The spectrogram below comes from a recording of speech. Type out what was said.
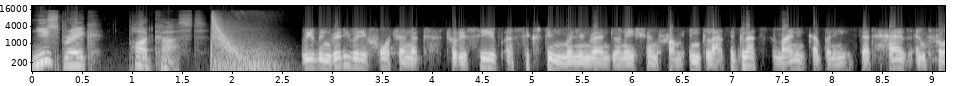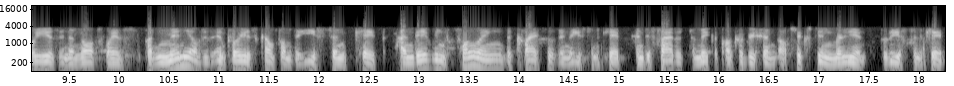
Newsbreak podcast. We've been very, very fortunate to receive a 16 million rand donation from. Implats is a mining company that has employees in the North Northwest, but many of these employees come from the Eastern Cape. And they've been following the crisis in the Eastern Cape and decided to make a contribution of 16 million to the Eastern Cape.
